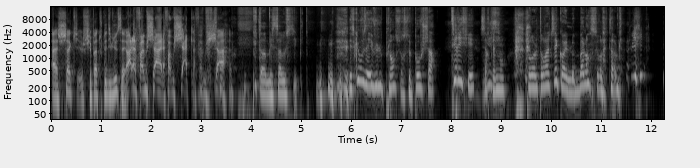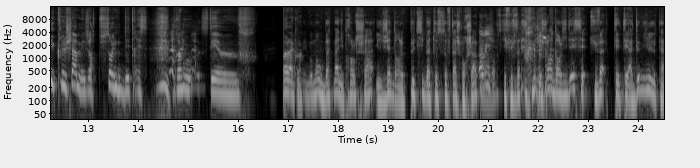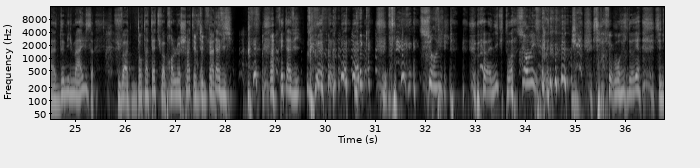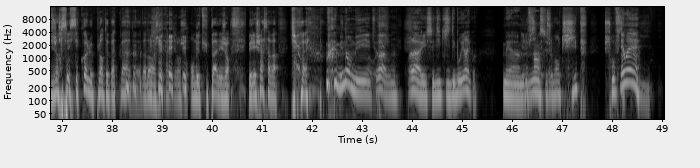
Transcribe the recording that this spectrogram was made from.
À chaque, je sais pas, toutes les 10 minutes, c'est Ah la femme chat, la femme chatte, la femme chat. Putain, mais ça aussi. putain. Est-ce que vous avez vu le plan sur ce pauvre chat? Terrifié, certainement. Pendant le tournage, tu sais, quand elle le balance sur la table. Et que le chat, mais genre, tu sens une détresse. Vraiment, c'était. euh, Voilà quoi. Le moment où Batman il prend le chat, il le jette dans le petit bateau de sauvetage pour chat, Ah oui. apparemment, parce qu'il fait ça. Et genre dans l'idée, c'est tu vas, t'es, t'es à 2000, t'as 2000 miles, tu vas dans ta tête, tu vas prendre le chat, tu Tes vas dire, petites fais ta vie, fais ta vie, Survie, Ouais, bah, nique-toi. survie. Ça m'a fait mourir de rire. C'est du genre, c'est, c'est quoi le plan de Batman? Euh, Non, non, j'aime pas violence, on ne tue pas les gens, mais les chats ça va. Mais non, mais tu vois, bon, voilà, il s'est dit qu'il se débrouillerait quoi. Mais euh, le film non, c'est tellement cheap, je trouve. Mais ouais.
